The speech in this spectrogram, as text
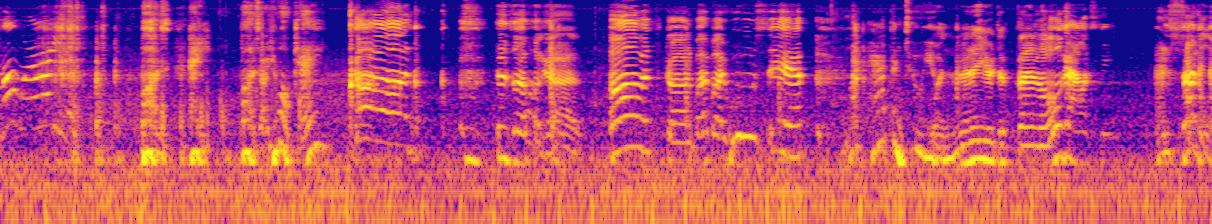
Mom, where are you? Buzz! Hey, Buzz, are you okay? Gone! It's all gone. Oh, it's gone. Bye bye. Woo, see ya. What happened to you? One minute you're defending the whole galaxy, and suddenly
